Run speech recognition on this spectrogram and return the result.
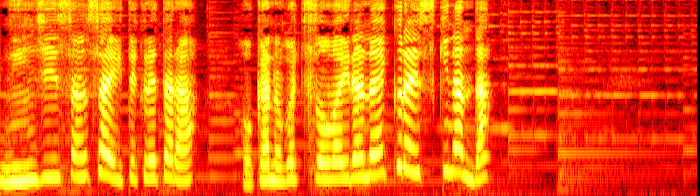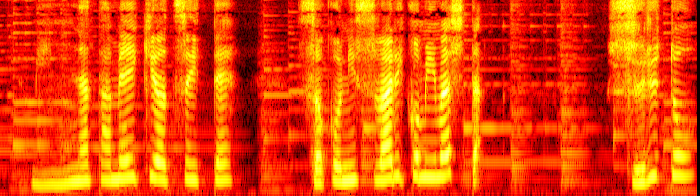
人参さんさえいてくれたら他のごちそうはいらないくらい好きなんだ。みんなため息をついてそこに座り込みました。すると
